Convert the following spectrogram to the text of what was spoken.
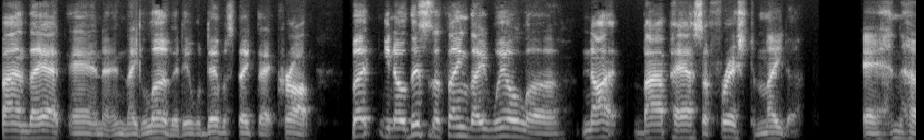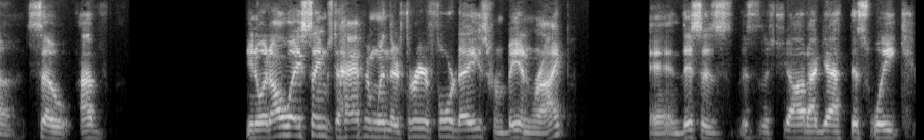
find that and and they love it. It will devastate that crop. But you know, this is a thing they will uh, not bypass a fresh tomato. And uh, so I've, you know, it always seems to happen when they're three or four days from being ripe. And this is this is a shot I got this week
